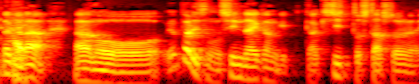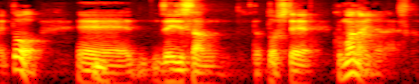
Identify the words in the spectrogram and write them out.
だから、あのーやっぱりその信頼関係がきちっとした人じゃないと、えー税理士さんとして組まないじゃないですか。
